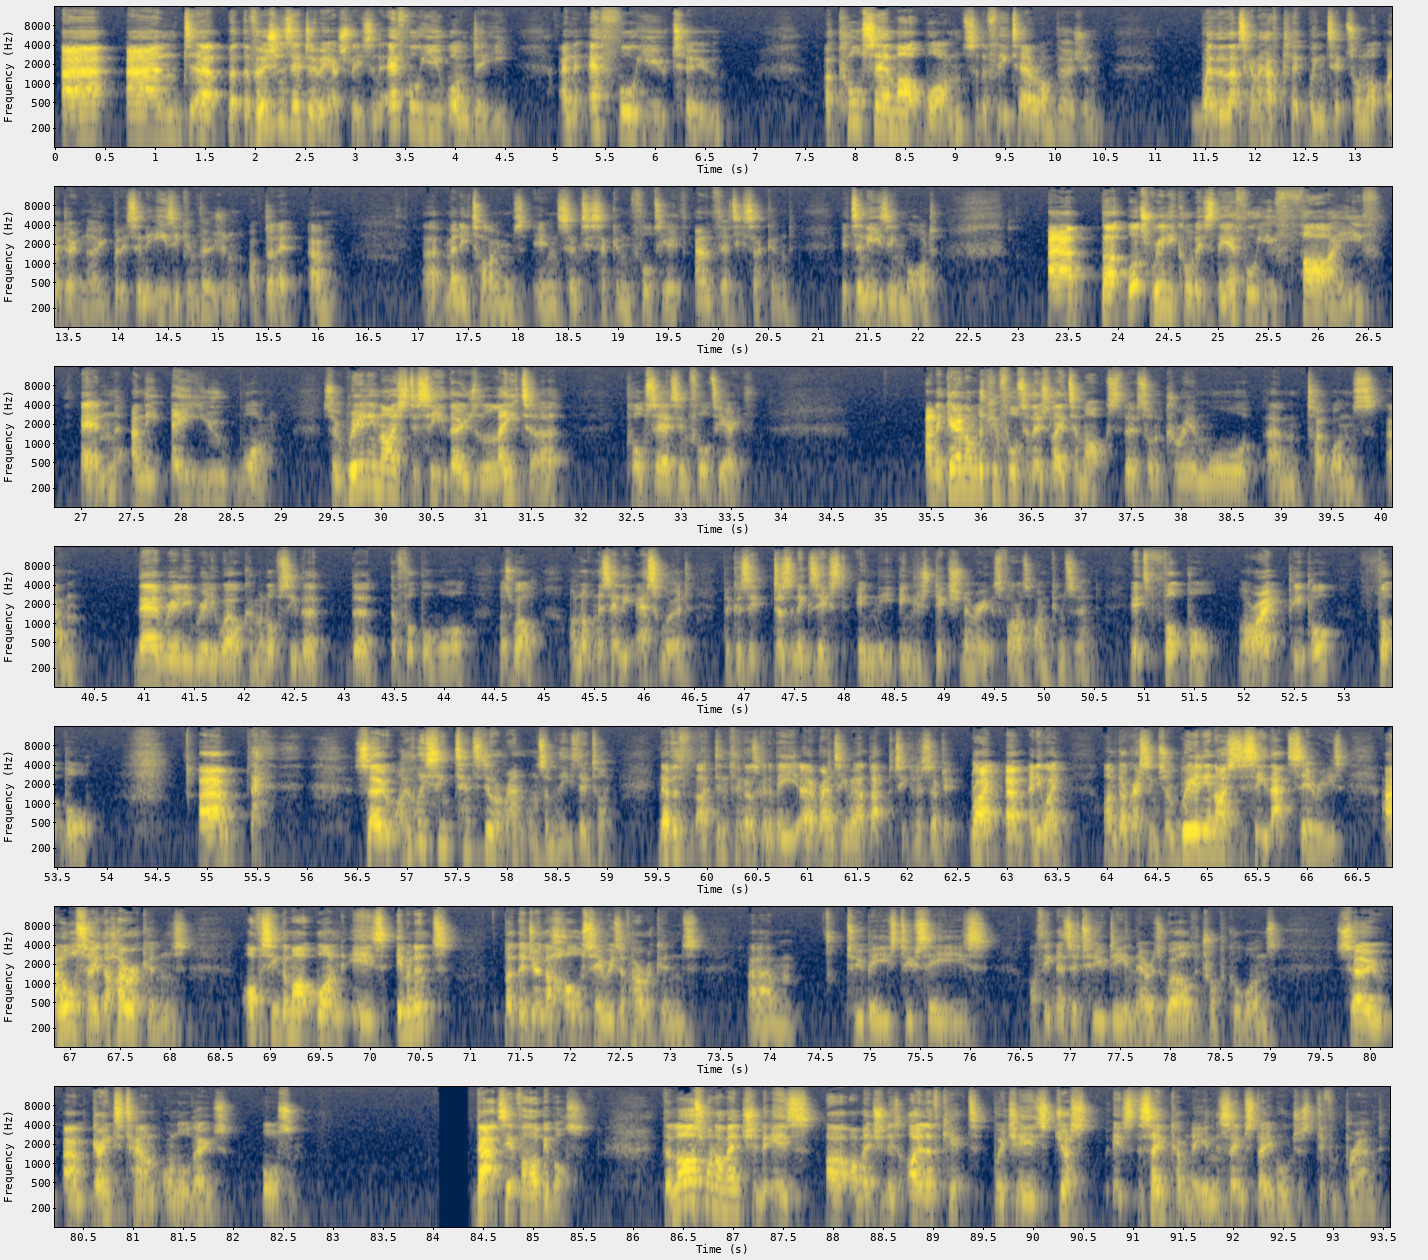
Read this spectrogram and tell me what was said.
Uh, and uh, but the versions they're doing actually is an F4U1D, an F4U2, a Corsair Mark 1, so the Fleet Air Arm version, whether that's going to have clip wingtips or not, I don't know. But it's an easy conversion. I've done it um, uh, many times in 72nd, 48th, and 32nd. It's an easy mod. Uh, but what's really cool is the F4U 5N and the AU1. So really nice to see those later Corsairs in 48th. And again, I'm looking forward to those later marks, the sort of Korean War um, type ones. Um, they're really, really welcome. And obviously the, the, the football war as well. I'm not going to say the S word because it doesn't exist in the English dictionary as far as I'm concerned. It's football, all right, people? Football. Um, so I always seem, tend to do a rant on some of these, don't I? Never, th- I didn't think I was going to be uh, ranting about that particular subject. Right. Um, anyway, I'm digressing. So really nice to see that series, and also the Hurricanes. Obviously, the Mark One is imminent, but they're doing the whole series of Hurricanes, um, two Bs, two Cs. I think there's a two D in there as well, the tropical ones. So um, going to town on all those. Awesome. That's it for Hobby Boss. The last one I mentioned is uh, I mentioned is I Love Kit, which is just it's the same company in the same stable, just different brand.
